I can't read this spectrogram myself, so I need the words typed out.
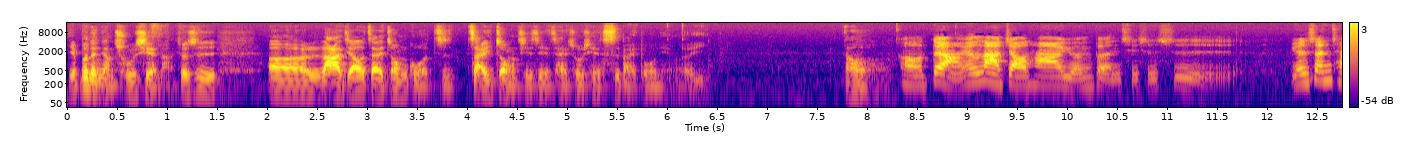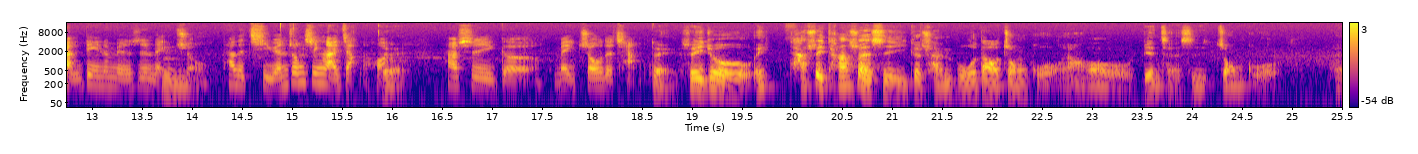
也不能讲出现啦，就是呃辣椒在中国只栽种，其实也才出现四百多年而已。然后哦，对啊，因为辣椒它原本其实是原生产地那边是美洲，它的起源中心来讲的话，它是一个美洲的产物。对，所以就诶，它所以它算是一个传播到中国，然后变成是中国很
